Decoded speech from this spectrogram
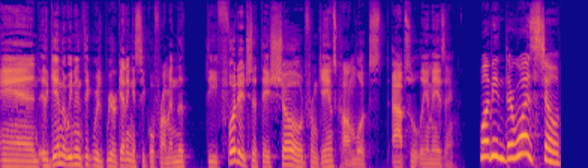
And a game that we didn't think we we were getting a sequel from. And the, the footage that they showed from Gamescom looks absolutely amazing. Well, I mean, there was still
